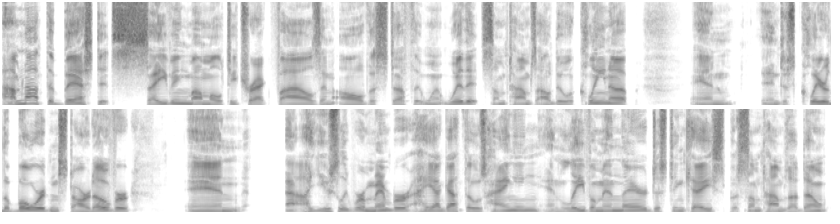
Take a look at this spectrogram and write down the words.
I'm not the best at saving my multi track files and all the stuff that went with it. Sometimes I'll do a cleanup and and just clear the board and start over. And I usually remember, hey, I got those hanging and leave them in there just in case, but sometimes I don't,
